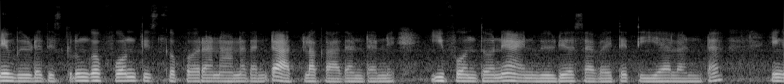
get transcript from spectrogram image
నేను వీడియో తీసుకుని ఇంకో ఫోన్ తీసుకుపోరా నాన్నదంటే అట్లా కాదంటండి. ఈ ఫోన్తోనే ఆయన వీడియోస్ అవైతే తీయాలంట. ఇంక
